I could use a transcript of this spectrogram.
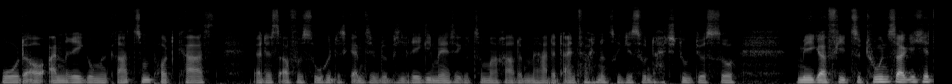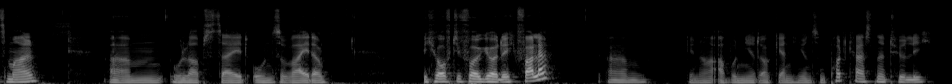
oder auch Anregungen, gerade zum Podcast. Werde es auch versuchen, das Ganze wieder ein bisschen regelmäßiger zu machen. Aber wir hatten einfach in unseren Gesundheitsstudios so mega viel zu tun, sage ich jetzt mal. Ähm, Urlaubszeit und so weiter. Ich hoffe, die Folge hat euch gefallen. Ähm, genau, abonniert auch gerne hier unseren Podcast natürlich.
